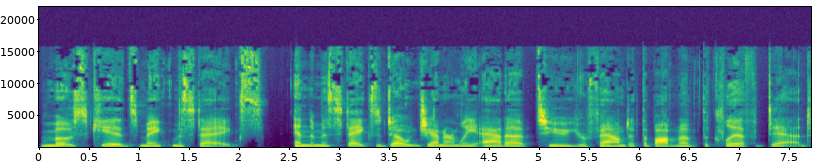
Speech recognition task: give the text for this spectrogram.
Most kids make mistakes, and the mistakes don't generally add up to you're found at the bottom of the cliff dead.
